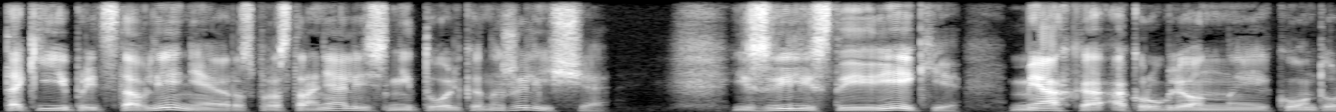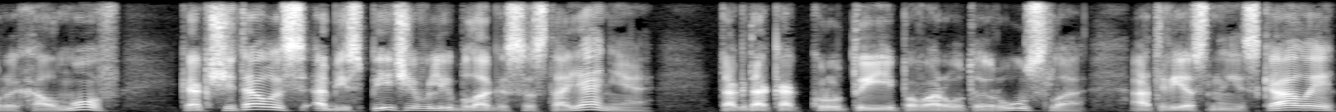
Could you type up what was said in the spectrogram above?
Такие представления распространялись не только на жилища. Извилистые реки, мягко округленные контуры холмов, как считалось, обеспечивали благосостояние, тогда как крутые повороты русла, отвесные скалы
